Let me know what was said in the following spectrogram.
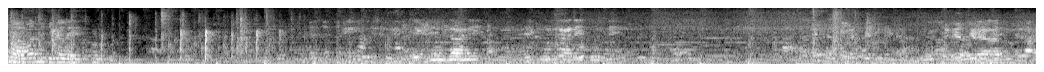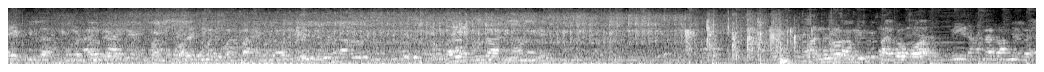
फार्मास्युटिकल एक्सपोर्ट माझं नाव रामेश्वर साहेबराव पवार मी राहणार रामनगर.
